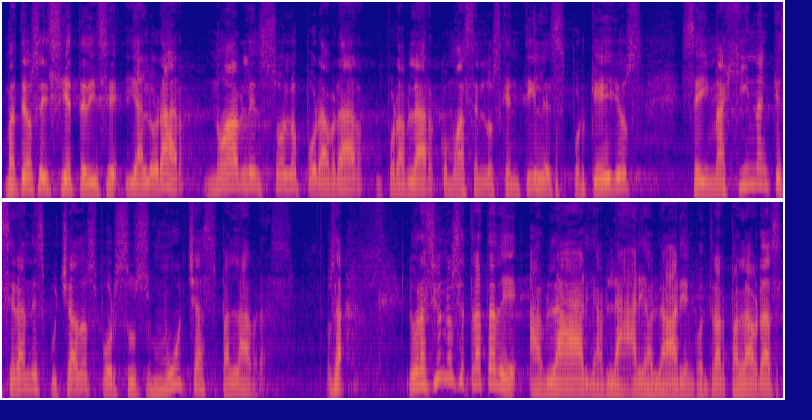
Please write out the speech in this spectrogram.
Mateo 6, 7 dice, y al orar, no hablen solo por hablar, por hablar como hacen los gentiles, porque ellos se imaginan que serán escuchados por sus muchas palabras. O sea, la oración no se trata de hablar y hablar y hablar y encontrar palabras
